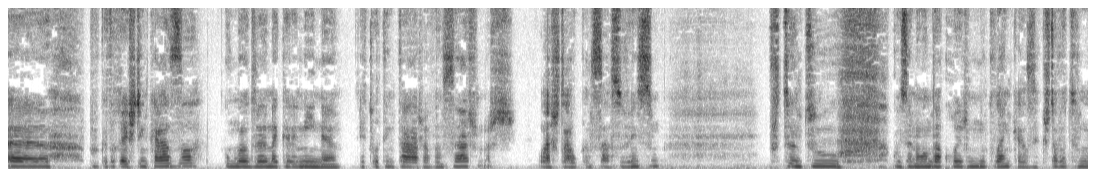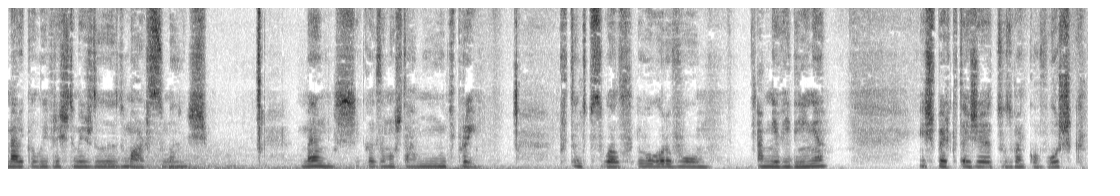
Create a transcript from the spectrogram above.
Uh, porque de resto em casa, o meu drama Karenina, eu estou a tentar avançar, mas lá está, o cansaço vence-me. Portanto, a coisa não anda a correr muito lá em casa. Gostava de terminar aquele livro este mês de, de março, mas, mas a coisa não está muito por aí. Portanto, pessoal, eu agora vou à minha vidinha. Espero que esteja tudo bem convosco.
